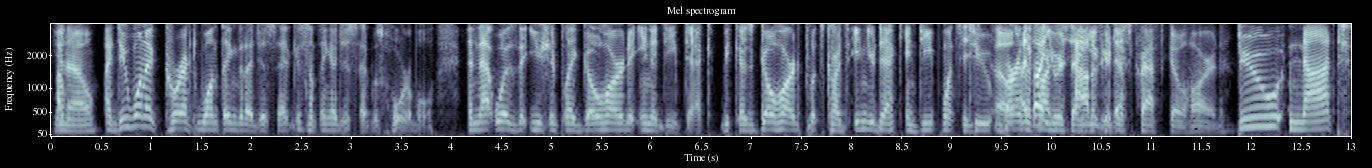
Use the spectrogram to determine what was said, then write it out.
You I- know, I do want to correct one thing that I just said because something I just said was horrible, and that was that you should play Go Hard in a deep deck because Go Hard puts cards in your deck and deep wants Did- to oh, burn I the thought cards you were saying out you of your could deck. just craft go hard. Do not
